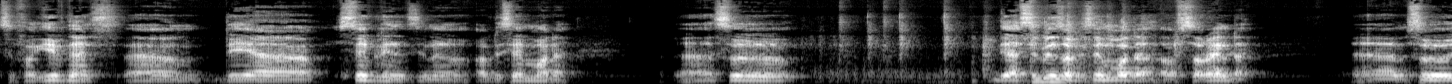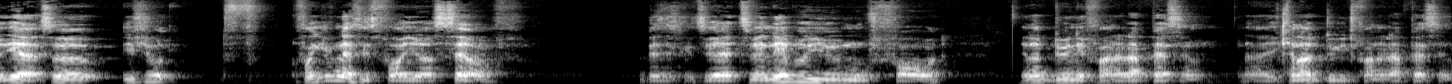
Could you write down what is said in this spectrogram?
to forgiveness. Um, they are siblings, you know, of the same mother. Uh, so they are siblings of the same mother of surrender. Um, so yeah, so if you forgiveness is for yourself, basically to to enable you move forward. You're not doing it for another person. Uh, you cannot do it for another person.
